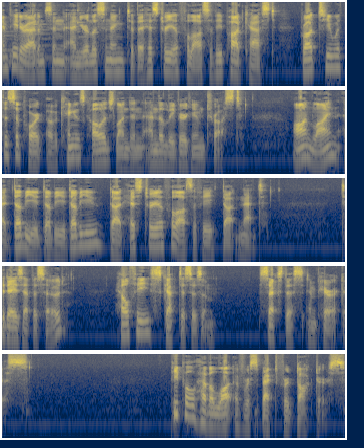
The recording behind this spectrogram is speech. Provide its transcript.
I'm Peter Adamson, and you're listening to the History of Philosophy podcast, brought to you with the support of King's College London and the Leverhulme Trust. Online at www.historyofphilosophy.net. Today's episode Healthy Skepticism Sextus Empiricus. People have a lot of respect for doctors.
